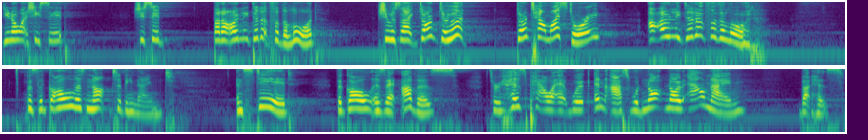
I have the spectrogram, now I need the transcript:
do you know what she said? She said, But I only did it for the Lord. She was like, Don't do it. Don't tell my story. I only did it for the Lord. Because the goal is not to be named. Instead, the goal is that others, through His power at work in us, would not know our name, but His.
